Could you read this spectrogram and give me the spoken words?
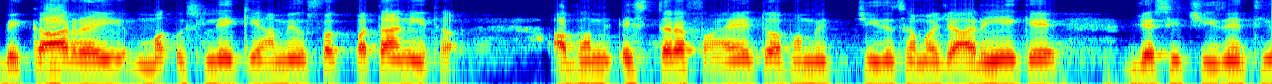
बेकार रही इसलिए कि हमें उस वक्त पता नहीं था। अब हम इस तरफ़ आए तो अब हमें चीज़ें समझ आ रही हैं कि जैसी चीज़ें थी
